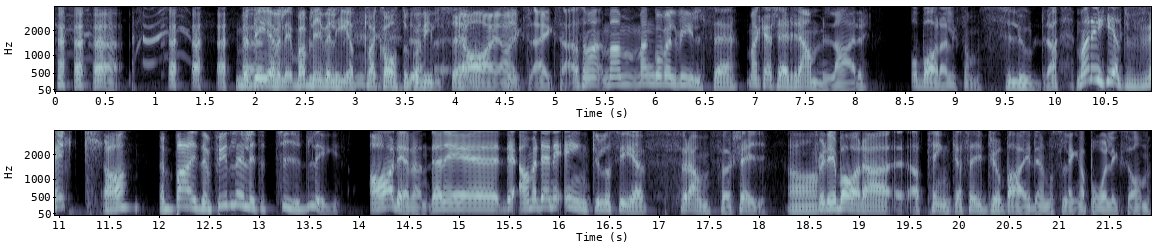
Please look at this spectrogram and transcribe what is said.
men det är väl, man blir väl helt plakat och går vilse? Ja, ja typ. exakt. exakt. Alltså man, man, man går väl vilse, man kanske ramlar och bara liksom sluddrar. Man är helt väck. Ja, en Biden-fylla är lite tydlig. Ja det är den. Den är, det, ja, men den är enkel att se framför sig. Ja. För det är bara att tänka sig Joe Biden och slänga på liksom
